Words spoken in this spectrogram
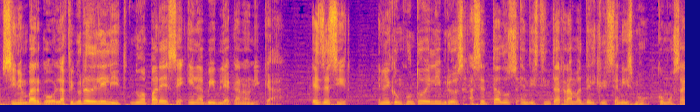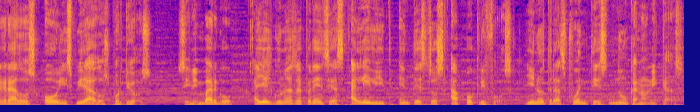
Sin embargo, la figura de Lilith no aparece en la Biblia canónica, es decir, en el conjunto de libros aceptados en distintas ramas del cristianismo como sagrados o inspirados por Dios. Sin embargo, hay algunas referencias a Lilith en textos apócrifos y en otras fuentes no canónicas,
